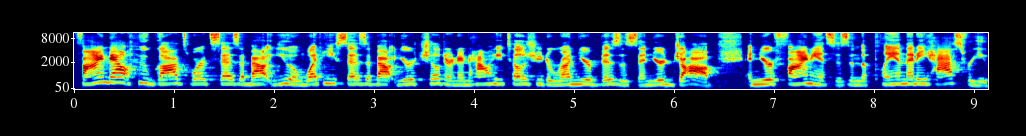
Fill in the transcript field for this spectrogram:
find out who God's Word says about you and what He says about your children and how He tells tells you to run your business and your job and your finances and the plan that He has for you.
